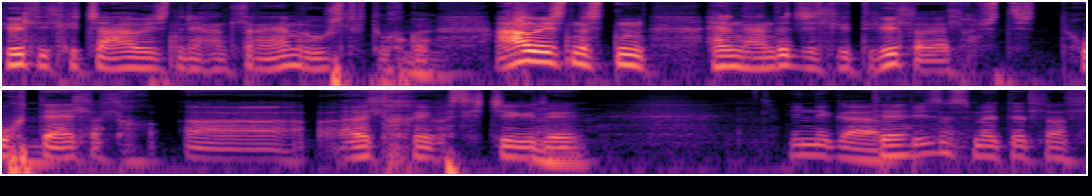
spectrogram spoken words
Тэгэл хэлэхэд аав ээж нарын хандлага амар өөрчлөгдөх байхгүй. Аав ээж нарт нь харин хандаж хэлэхэд тэгэл ойлгомжтой шүү дээ. Хүүхдээ аль болох ойлгохыг бас хичээгээрээ. Энэ нэг бизнес модель бол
